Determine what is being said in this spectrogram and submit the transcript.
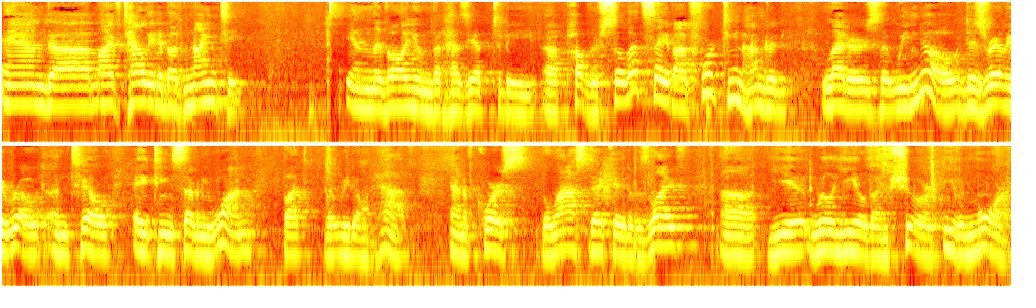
And um, I've tallied about 90 in the volume that has yet to be uh, published. So let's say about 1,400 letters that we know Disraeli wrote until 1871, but that we don't have. And of course, the last decade of his life uh, ye- will yield, I'm sure, even more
